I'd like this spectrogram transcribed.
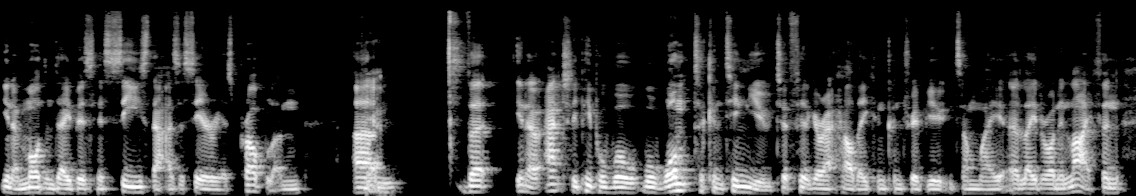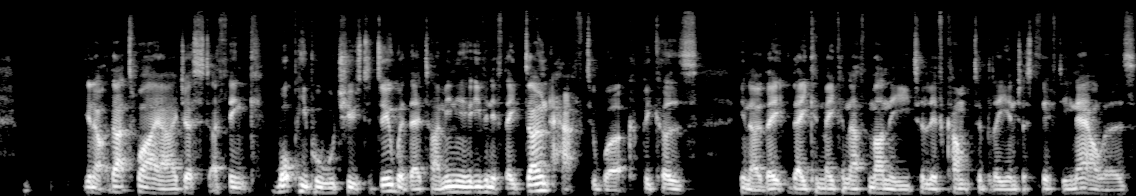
you know, modern day business sees that as a serious problem. Um, yeah. That you know, actually, people will will want to continue to figure out how they can contribute in some way uh, later on in life, and you know that's why I just I think what people will choose to do with their time, even if they don't have to work because you know they they can make enough money to live comfortably in just 15 hours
